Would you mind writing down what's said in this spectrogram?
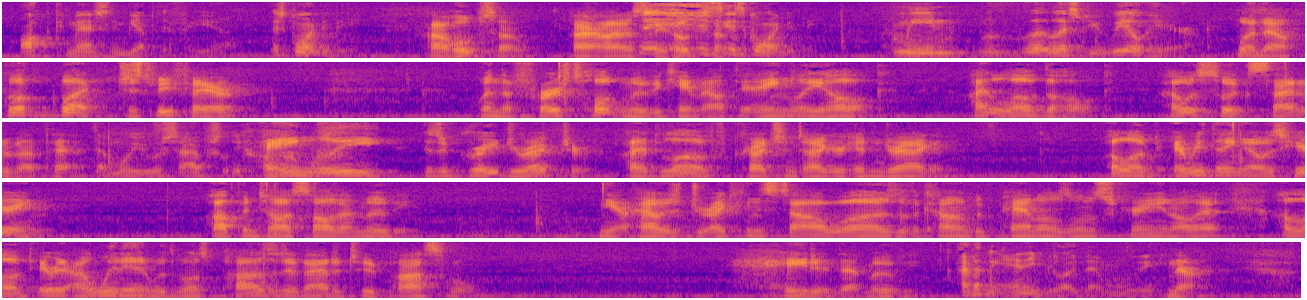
Aquaman's going to be up there for you. It's going to be. I hope so. I honestly It- hope it's, so. it's going to be. I mean, l- let's be real here. Well, now, but, but just to be fair, when the first Hulk movie came out, the Ang Lee Hulk, I loved the Hulk. I was so excited about that. That movie was absolutely Ang. Lee is a great director. I loved Crouching Tiger, Hidden Dragon. I loved everything I was hearing up until I saw that movie. You know how his directing style was, with the comic book panels on screen, all that. I loved everything. I went in with the most positive attitude possible. Hated that movie. I don't think any of you like that movie. No.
